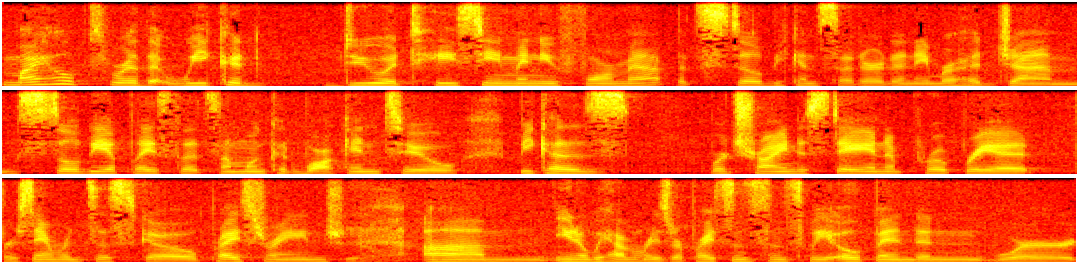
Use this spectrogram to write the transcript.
My hopes were that we could do a tasting menu format but still be considered a neighborhood gem, still be a place that someone could walk into because we're trying to stay in appropriate for San Francisco price range. Um, you know, we haven't raised our prices since we opened, and we're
